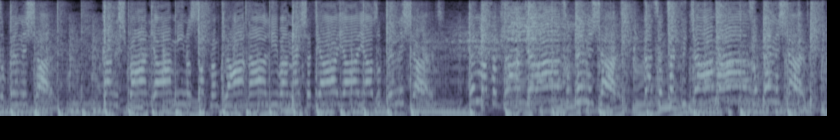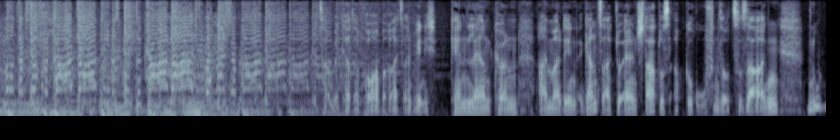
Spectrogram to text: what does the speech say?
so bin ich halt. Kann ich sparen, ja, Minus auf meinem Klarner, lieber Neustadt, ja, ja, ja, so bin ich halt. Immer verplant, ja, so bin ich halt. Ganzer Tag Pyjama, so bin ich halt. Montags noch verkatert, Jetzt haben wir Kata Power bereits ein wenig kennenlernen können, einmal den ganz aktuellen Status abgerufen sozusagen. Nun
